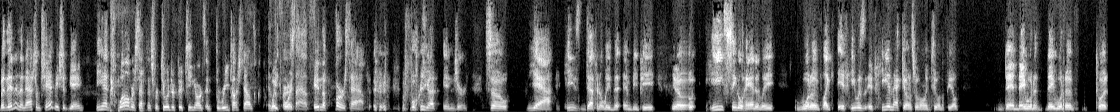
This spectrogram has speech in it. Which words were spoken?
but then in the national championship game, he had 12 receptions for 215 yards and three touchdowns. In Wait for it half. in the first half before he got injured. So yeah, he's definitely the MVP. You know, he single handedly would have like if he was if he and Mac Jones were the only two on the field, then they would have they would have put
